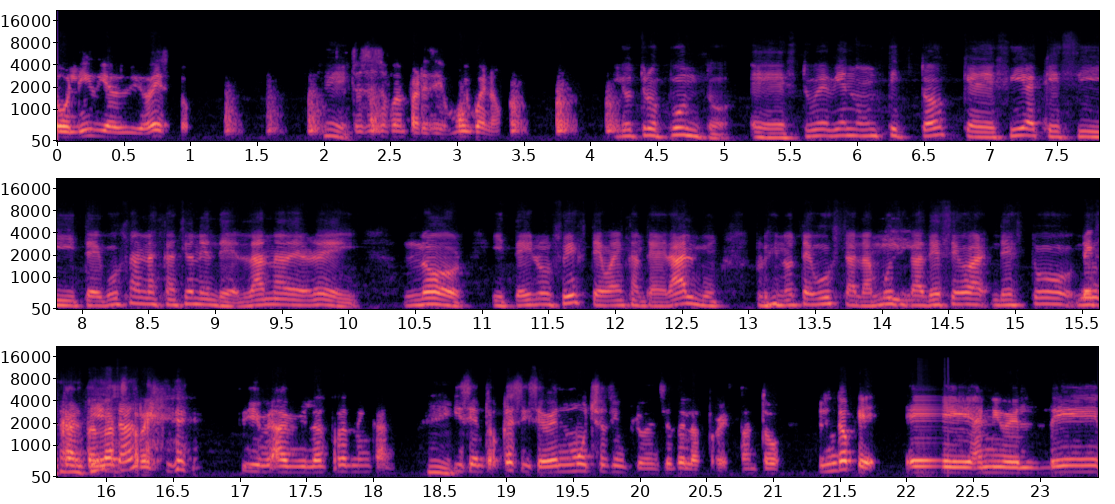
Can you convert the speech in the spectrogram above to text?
Olivia vivió esto. Entonces eso me pareció muy bueno. Y otro punto, eh, estuve viendo un TikTok que decía que si te gustan las canciones de Lana Del Rey, Lord y Taylor Swift, te va a encantar el álbum. Pero si no te gusta la música de, ese, de esto... me encantan las tres. sí, a mí las tres me encantan. Y siento que sí se ven muchas influencias de las tres. Tanto, siento que eh, a nivel de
